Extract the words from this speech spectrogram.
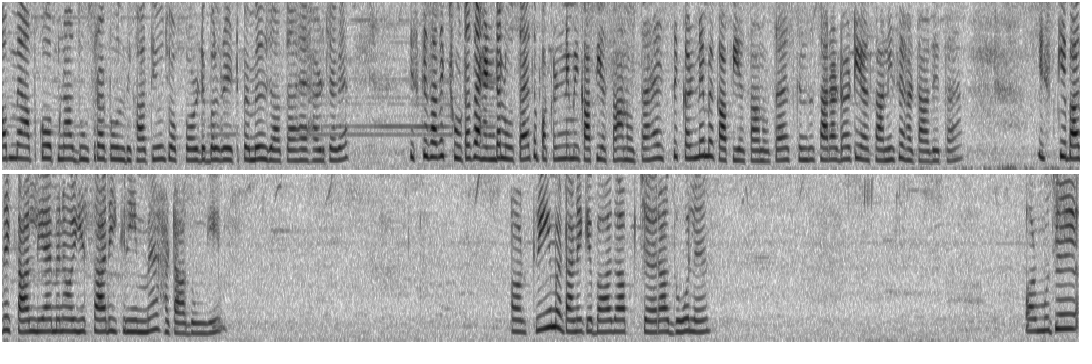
अब मैं आपको अपना दूसरा टूल दिखाती हूँ जो अफोर्डेबल रेट पे मिल जाता है हर जगह। इसके साथ एक छोटा सा हैंडल होता है तो पकड़ने में काफ़ी आसान होता है। इससे करने में काफ़ी आसान होता है। इसके अंदर सारा डर्ट ये आसानी से हटा देता है। इसके बाद एक टाल लिया है मैंने और ये सारी क्रीम मैं हटा दूँगी। और क्रीम हटाने के बाद आप चेहरा धो लें। और मुझे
